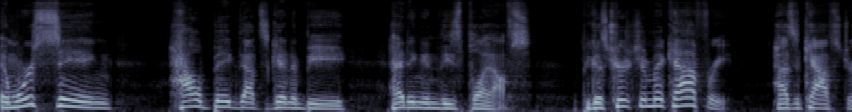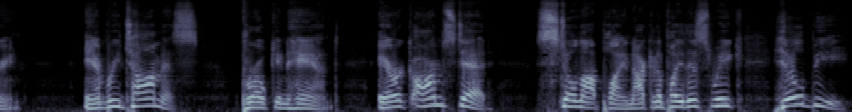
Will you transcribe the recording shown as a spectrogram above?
And we're seeing how big that's going to be heading into these playoffs because Christian McCaffrey has a calf strain. Ambry Thomas, broken hand. Arik Armstead, still not playing. Not going to play this week. He'll be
